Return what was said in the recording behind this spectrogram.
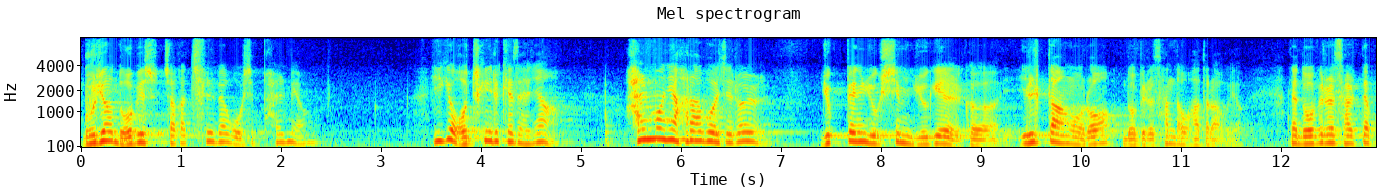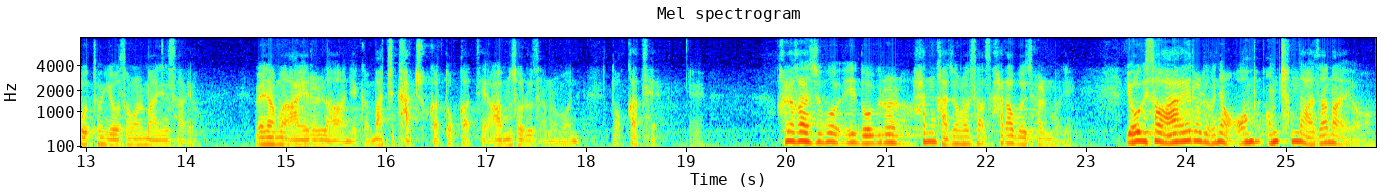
무려 노비 숫자가 758명. 이게 어떻게 이렇게 되냐? 할머니, 할아버지를 666일 그 일당으로 노비를 산다고 하더라고요. 근데 노비를 살 때 보통 여성을 많이 사요. 왜냐하면 아이를 낳으니까 마치 가축과 똑같아. 암소를 사는 건 똑같아. 예. 그래가지고 이 노비를 한 가정을 사서 할아버지 할머니 여기서 아이를 그냥 엄, 엄청 낳잖아요.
